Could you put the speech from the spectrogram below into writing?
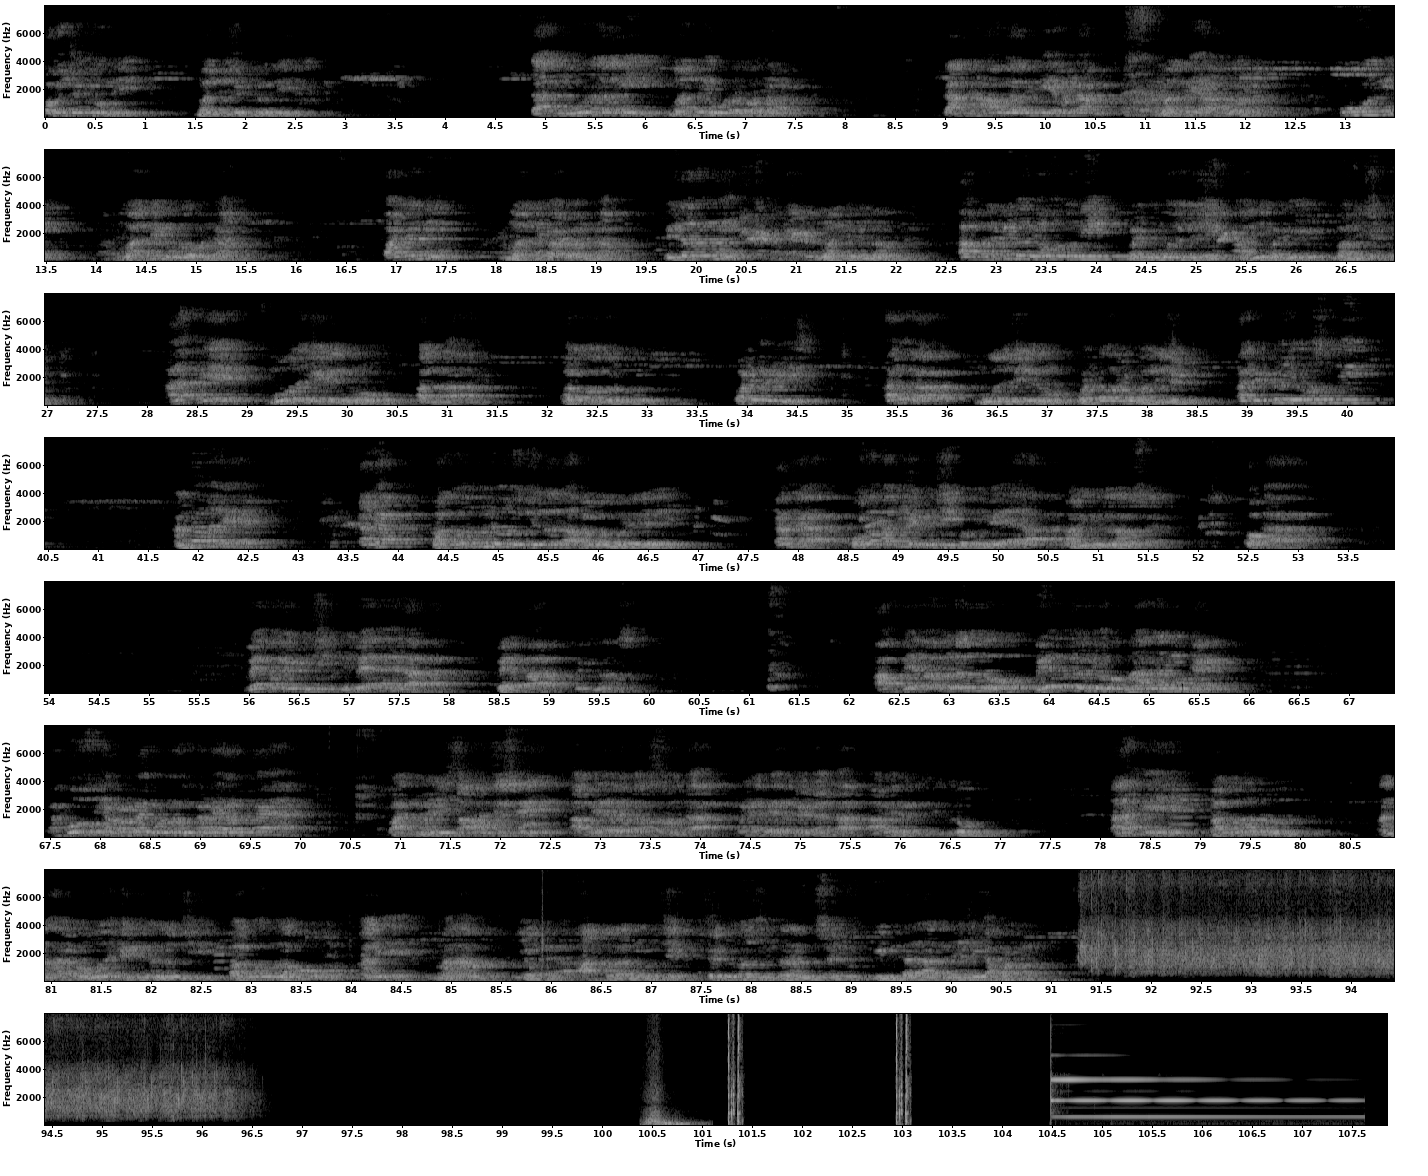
ఒక చెట్టు ఉంది. మల్లి చెట్టు ఉంది. దాని ఊడలని మల్లి ఊడలు అంటారు. దాని ఆకులన్నీ ఏమంటాం? మల్లి ఆకులు అంటాం. పువ్వుల్ని మల్లి పువ్వులు అంటాం. పండుని మల్లి పండు అంటాం. విత్తనాన్ని మల్లి విత్తనం ఆ మల్లి విత్తనం ఏమవుతుంది? మళ్ళీ ఇంకో చూసి అది మళ్ళీ మల్లి చెట్టు. అల్లా భగవంతుడు వాటెవర్ ఇట్ ఈస్ అదొక మూల చెట్టును మొట్టమొదటి మల్లి చెట్టు. ఆ చెట్టు నుంచి ఏమొస్తుంది? అంతా మరే కనుక భగవంతుడు వచ్చిందంతా భగవంతుడే. కనుక ఒక మల్లి చెట్టు నుంచి కొన్ని వేల మల్లి విత్తనాలు వస్తాయి. ఒక వేప చెట్టు నుంచి కొన్ని వేల వేప విత్తనాలు వస్తాయి. ప్రజలలో వేరుపజల యొక్క గుణాలన్నీ ఉంటాయి. కోసి గుణాలు కళ్ళ కలపకాయ మళ్ళీ సాధన చేస్తే ఆ వేద యొక్క రసం అంతా మళ్ళీ వేద చేయడంతా ఆ వేద స్థితిలో ఉంది అలాగే భగవంతుడు అన్న మూల నుంచి భగవంతుడము అని మన ఈ యొక్క ఆత్మలను వచ్చే చెట్టు నుంచి విత్తనాలు ఈ విత్తనాలన్నింటినీ చెప్పటం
